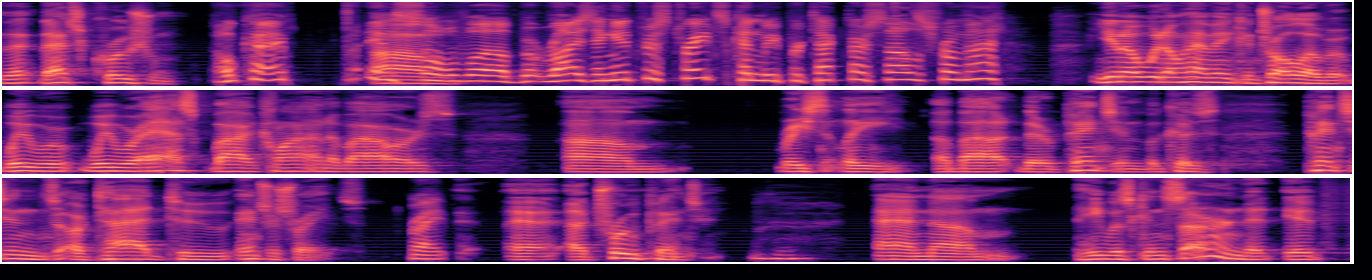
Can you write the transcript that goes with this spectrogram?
that, that's crucial. Okay. And Um, so, uh, but rising interest rates, can we protect ourselves from that? You know, we don't have any control over it. We were we were asked by a client of ours um, recently about their pension because pensions are tied to interest rates, Right. A, a true pension, Mhm. and um, he was concerned that if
